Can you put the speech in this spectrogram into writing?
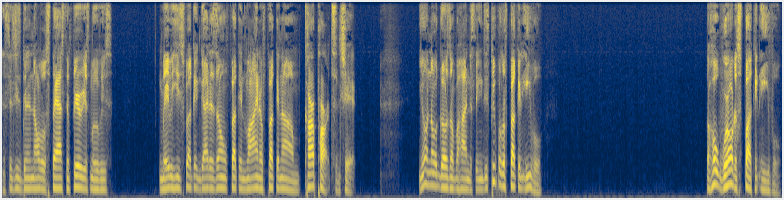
And since he's been in all those Fast and Furious movies, maybe he's fucking got his own fucking line of fucking um car parts and shit. You don't know what goes on behind the scenes. These people are fucking evil. The whole world is fucking evil.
